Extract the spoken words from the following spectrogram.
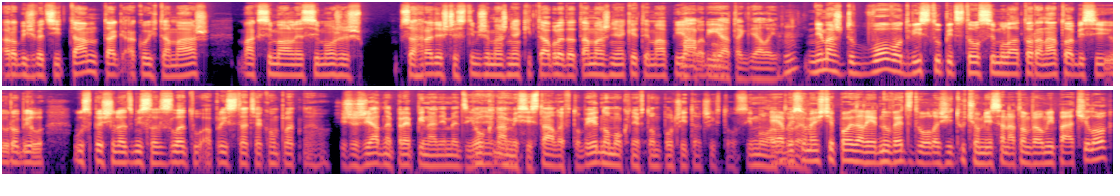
a robíš veci tam, tak ako ich tam máš. Maximálne si môžeš sa hrať ešte s tým, že máš nejaký tablet a tam máš nejaké tie mapy. mapy alebo a tak ďalej. Hm? Nemáš dôvod vystúpiť z toho simulátora na to, aby si urobil úspešný let v zmysle vzletu a pristátia kompletného. Čiže žiadne prepínanie medzi Nie, nie, oknami, si stále v tom jednom okne, v tom počítači, v tom simulátore. ja by som ešte povedal jednu vec dôležitú, čo mne sa na tom veľmi páčilo.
